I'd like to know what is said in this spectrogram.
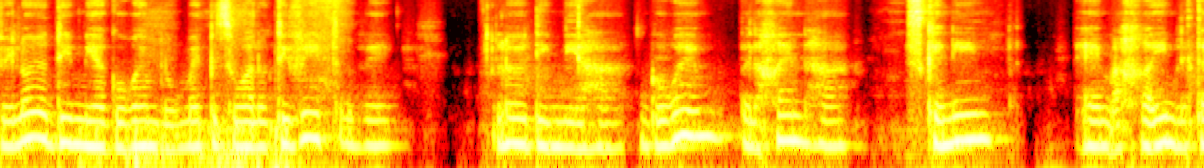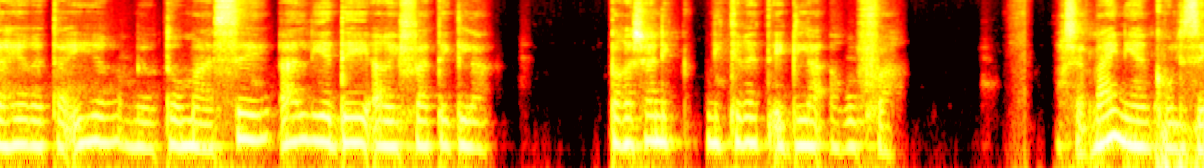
ולא יודעים מי הגורם לו, הוא מת בצורה לא טבעית ולא יודעים מי הגורם, ולכן הזקנים הם אחראים לטהר את העיר מאותו מעשה על ידי עריפת עגלה. פרשה נקראת עגלה ערופה. עכשיו, מה עניין כל זה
